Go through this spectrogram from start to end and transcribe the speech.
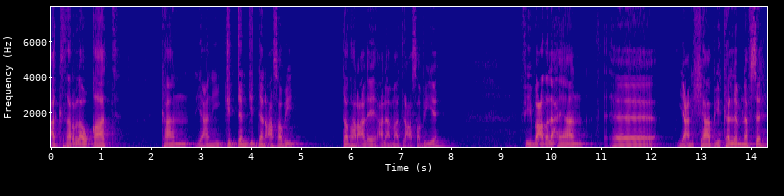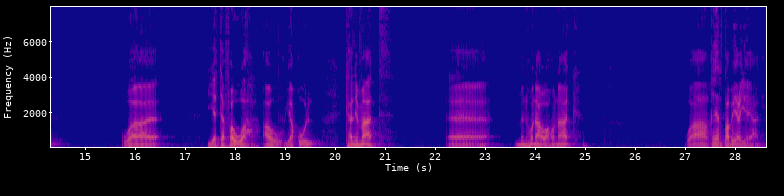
أكثر الأوقات كان يعني جدا جدا عصبي. تظهر عليه علامات العصبية. في بعض الأحيان آه، يعني الشاب يكلم نفسه ويتفوه أو يقول كلمات آه، من هنا وهناك. وغير طبيعية يعني.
